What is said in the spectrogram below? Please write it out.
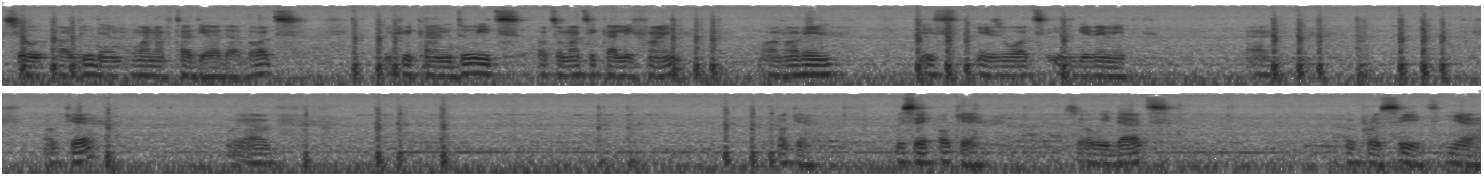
so I'll do them one after the other. But if you can do it automatically fine. I'm having this is what is giving me uh, okay. We have okay. We say okay so with that we proceed. Yeah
